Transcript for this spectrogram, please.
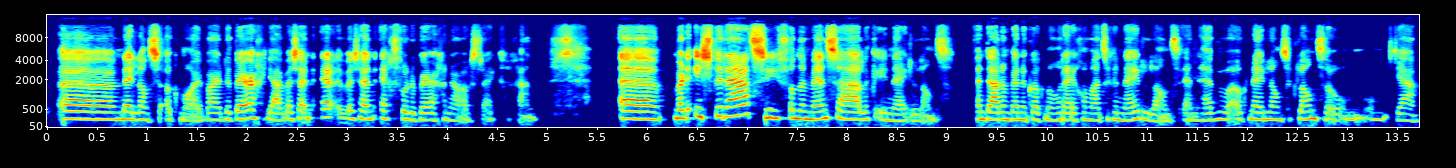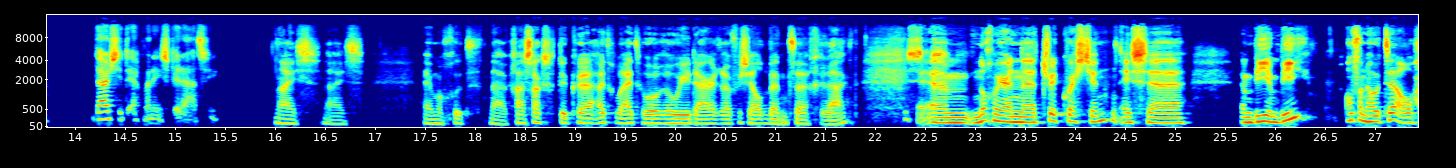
Nederland is ook mooi. Maar de bergen, ja, we zijn, e we zijn echt voor de bergen naar Oostenrijk gegaan. maar de inspiratie van de mensen haal ik in Nederland. En daarom ben ik ook nog regelmatig in Nederland. En hebben we ook Nederlandse klanten. Om, om, ja, daar zit echt mijn inspiratie. Nice, nice. Helemaal goed. Nou, ik ga straks natuurlijk uh, uitgebreid horen hoe je daar uh, verzeld bent uh, geraakt. Um, nog weer een trick question. Is een B&B of een hotel?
